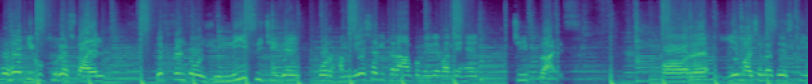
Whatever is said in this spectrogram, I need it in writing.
बहुत ही खूबसूरत स्टाइल डिफरेंट और यूनिक सी चीज़ें, और हमेशा की तरह आपको मिलने वाले हैं चीप प्राइस और ये माशाल्लाह से इसकी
